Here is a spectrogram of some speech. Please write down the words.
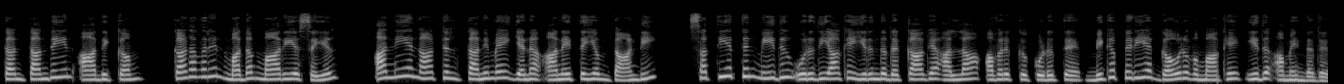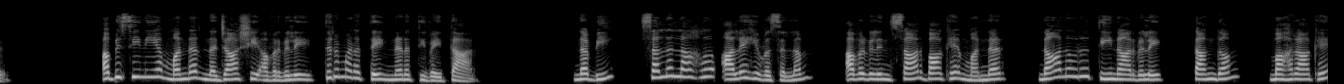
தன் தந்தையின் ஆதிக்கம் கணவரின் மதம் மாறிய செயல் அந்நிய நாட்டில் தனிமை என அனைத்தையும் தாண்டி சத்தியத்தின் மீது உறுதியாக இருந்ததற்காக அல்லாஹ் அவருக்கு கொடுத்த மிகப்பெரிய கௌரவமாக இது அமைந்தது. அபிசீனிய மன்னர் நஜாஷி அவர்களே திருமணத்தை நடத்தி வைத்தார். நபி சல்லல்லாஹு அலைஹி அவர்களின் சார்பாக மன்னர் நானூறு தீனார்களே தங்கம் மகராக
